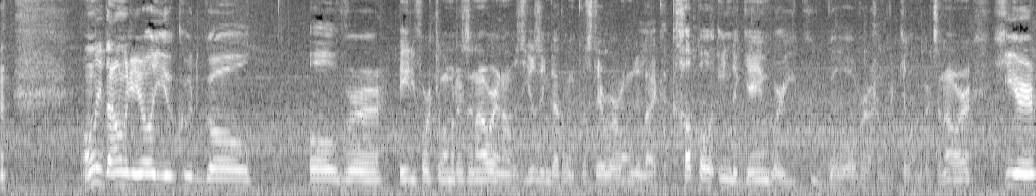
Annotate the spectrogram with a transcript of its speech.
only downhill you could go over 84 kilometers an hour, and I was using that one because there were only like a couple in the game where you could go over 100 kilometers an hour. Here,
